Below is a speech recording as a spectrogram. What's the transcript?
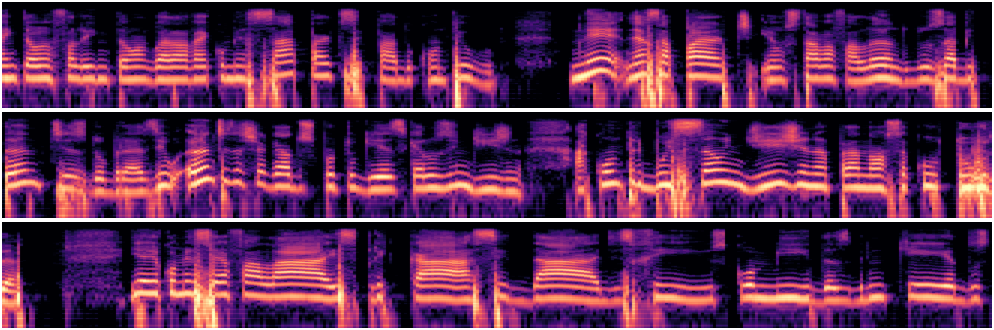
Então eu falei, então agora ela vai começar a participar do conteúdo. Nessa parte, eu estava falando dos habitantes do Brasil antes da chegada dos portugueses, que eram os indígenas, a contribuição indígena para a nossa cultura. E aí eu comecei a falar, explicar cidades, rios, comidas, brinquedos.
